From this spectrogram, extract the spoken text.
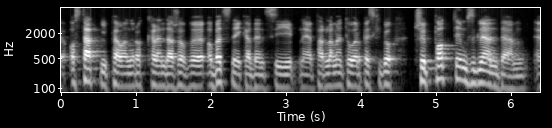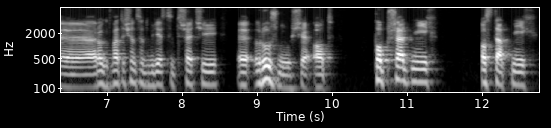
y, ostatni pełen rok kalendarzowy obecnej kadencji e, Parlamentu Europejskiego. Czy pod tym względem rok 2023 y, różnił się od poprzednich, ostatnich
